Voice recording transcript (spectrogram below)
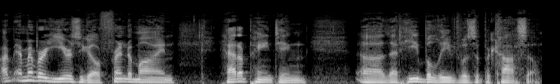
I remember years ago, a friend of mine had a painting uh, that he believed was a Picasso.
